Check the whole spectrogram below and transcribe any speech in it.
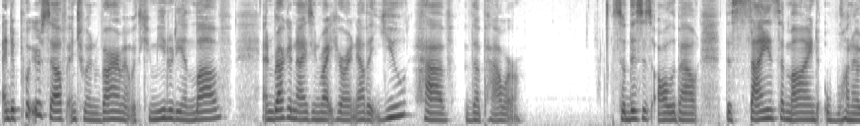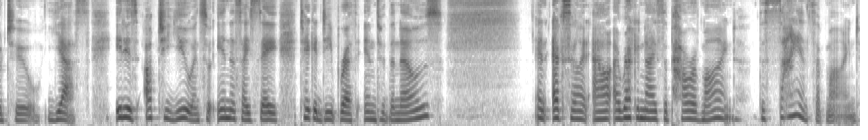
and to put yourself into an environment with community and love and recognizing right here, right now, that you have the power. So, this is all about the science of mind 102. Yes, it is up to you. And so, in this, I say take a deep breath in through the nose and exhaling out. I recognize the power of mind, the science of mind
